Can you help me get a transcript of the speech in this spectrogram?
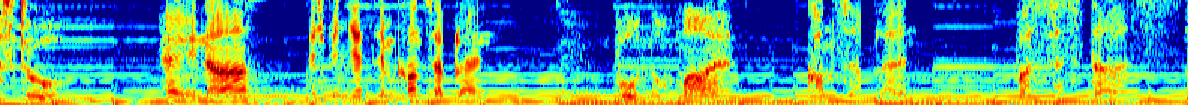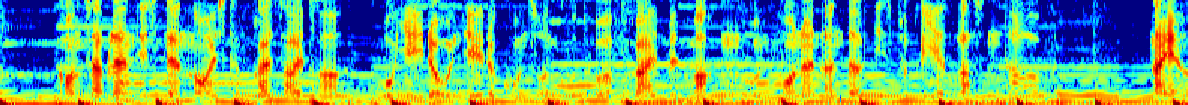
bist du? Hey, na? Ich bin jetzt im Conceptland. Wo nochmal? Conceptland? Was ist das? Conceptland ist der neueste Freizeitpark, wo jeder und jede Kunst und Kultur frei mitmachen und voneinander inspiriert lassen darf. Naja,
